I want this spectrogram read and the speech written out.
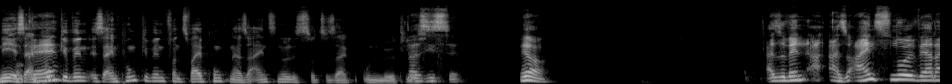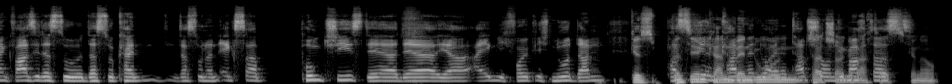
Nee, ist, okay. ein Punktgewinn, ist ein Punktgewinn von zwei Punkten, also 1-0 ist sozusagen unmöglich. Da siehst du. Ja. Also wenn, also 1-0 wäre dann quasi, dass du, dass du kein, dass du einen extra Punkt schießt, der, der ja eigentlich folglich nur dann passieren, passieren kann, kann, wenn, wenn du einen Touchdown, Touchdown gemacht, gemacht, hast. Genau.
